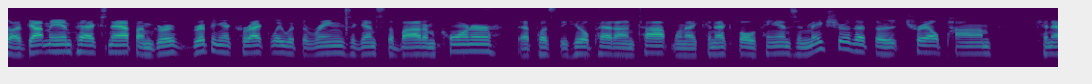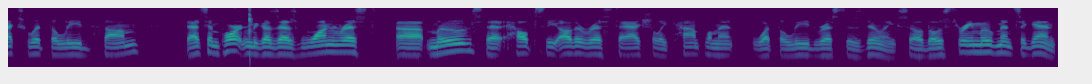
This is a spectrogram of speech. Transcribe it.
So I've got my impact snap. I'm gri gripping it correctly with the rings against the bottom corner. That puts the heel pad on top when I connect both hands and make sure that the trail palm connects with the lead thumb. That's important because as one wrist uh, moves, that helps the other wrist to actually complement what the lead wrist is doing. So those three movements again.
